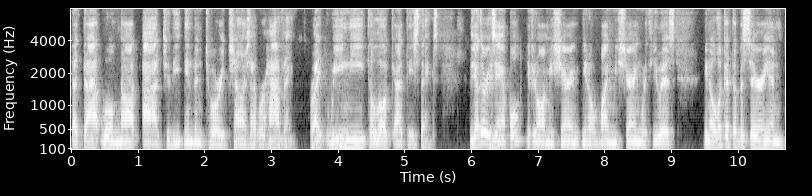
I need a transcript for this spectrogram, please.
that that will not add to the inventory challenge that we're having right? We need to look at these things. The other example, if you don't mind me sharing, you know, mind me sharing with you is, you know, look at the Bessarion,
